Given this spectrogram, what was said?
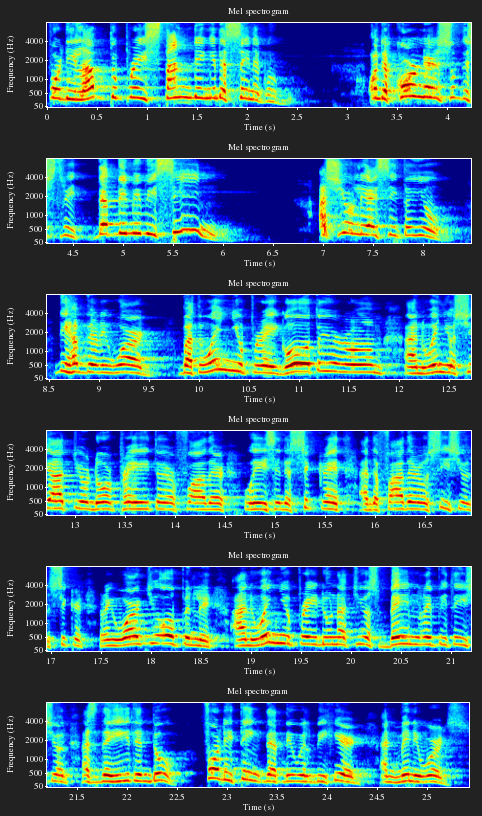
For they love to pray standing in the synagogue on the corners of the street, that they may be seen. As surely I say to you, they have the reward. But when you pray, go to your room, and when you shut your door, pray to your Father who is in the secret, and the Father who sees you in secret, reward you openly. And when you pray, do not use vain repetition as the heathen do, for they think that they will be heard, and many words.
